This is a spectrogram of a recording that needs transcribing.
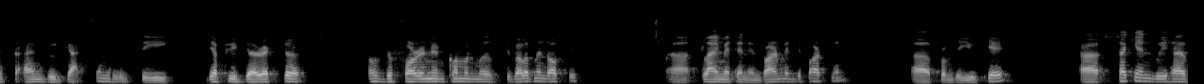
Mr. Andrew Jackson, who's the Deputy Director of the Foreign and Commonwealth Development Office, uh, Climate and Environment Department uh, from the UK. Uh, second, we have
